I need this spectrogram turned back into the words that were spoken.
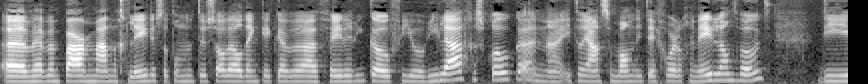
eh, we hebben een paar maanden geleden, is dat ondertussen al wel, denk ik, hebben we Federico Fiorilla gesproken. Een eh, Italiaanse man die tegenwoordig in Nederland woont. Die,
